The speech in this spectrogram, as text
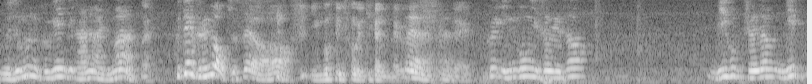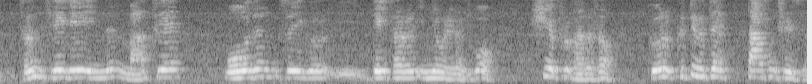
요즘은 그게 이제 가능하지만 네. 그때 그런 게 없었어요. 인공위성을 띄워야 된다고요? 네, 네. 네. 그 인공위성에서 미국 전역 및 전 세계에 있는 마트의 모든 소위 그이 데이터를 입력을 해가지고 CF를 받아서 그걸 그때그때 다 송출해주죠.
